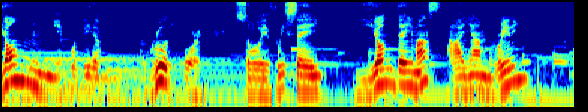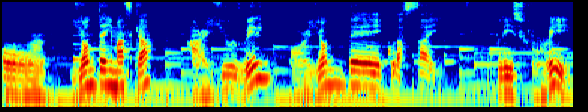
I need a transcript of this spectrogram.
yon it would be the root word. So if we say yondeimasu, I am reading, or yondeimasu ka, are you reading, or yonde kudasai, please read.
